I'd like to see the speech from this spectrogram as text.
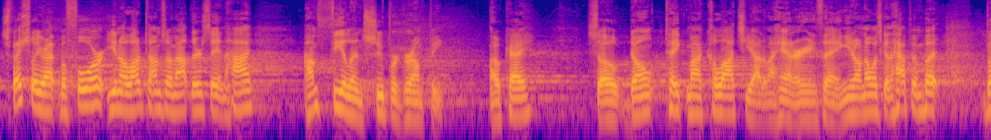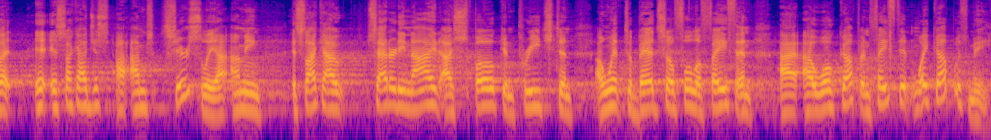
especially right before, you know, a lot of times I'm out there saying hi, I'm feeling super grumpy. Okay, so don't take my kolache out of my hand or anything. You don't know what's going to happen, but but it, it's like I just I, am seriously. I, I mean, it's like I Saturday night I spoke and preached and I went to bed so full of faith, and I, I woke up and faith didn't wake up with me.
